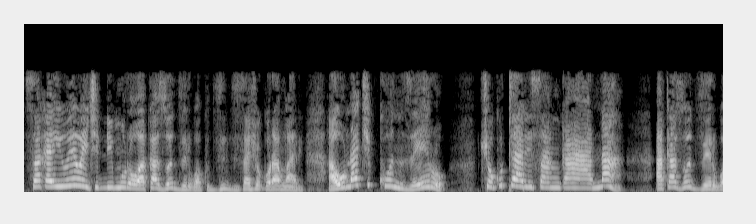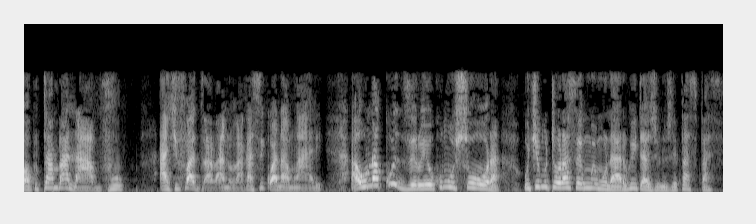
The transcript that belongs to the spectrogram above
Saka iwewe chidimuro wakazodzerwa kudzidzisa shoko ramwari hauna chikonzero chokutarisa ngana akazodzerwa kutamba nhabvu achifadza vanhu vakasikwa namwari. Hauna kodzero yokumusvora uchimutora semumwe munhu ari kuita zvinhu zvepasi pasi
